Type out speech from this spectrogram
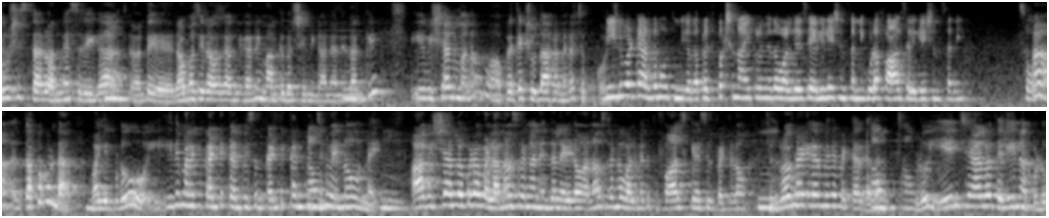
దూషిస్తారు అన్నెసరీగా అంటే రామోజీరావు గారిని కానీ మార్గదర్శిని కానీ అనే దానికి ఈ విషయాన్ని మనం ప్రత్యక్ష ఉదాహరణగా చెప్పుకోవాలి దీన్ని బట్టి అర్థమవుతుంది కదా ప్రతిపక్ష నాయకుల మీద వాళ్ళు చేసే ఎలిగేషన్స్ అన్ని కూడా ఫాల్స్ ఎలిగేషన్స్ అని. సో తప్పకుండా. వాళ్ళు ఇప్పుడు ఇది మనకి కంటికి కనిపిస్తుంది. కంటికి కనిపించినవి ఎన్నో ఉన్నాయి. ఆ విషయాల్లో కూడా వాళ్ళు అనవసరంగా నిందలేయడం అనవసరంగా వాళ్ళ మీద ఫాల్స్ కేసులు పెట్టడం చంద్రబాబు నాయుడు గారి మీదే పెట్టారు కదా. ఇప్పుడు ఏం చేయాలో తెలియనప్పుడు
